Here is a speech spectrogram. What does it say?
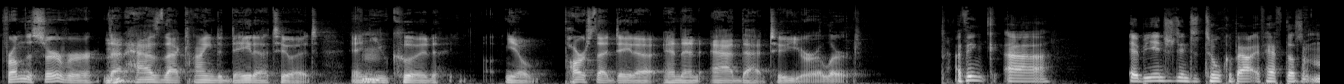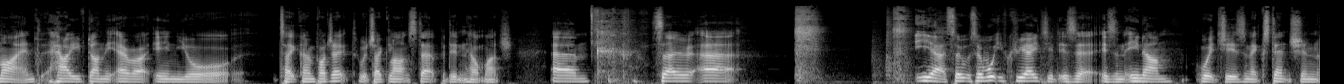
from the server that has that kind of data to it, and you could, you know, parse that data and then add that to your alert. I think uh, it'd be interesting to talk about, if Hef doesn't mind, how you've done the error in your take home project, which I glanced at but didn't help much. Um, so, uh, yeah, so so what you've created is a is an enum, which is an extension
